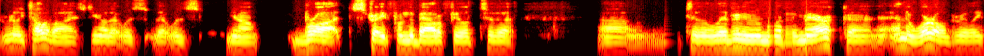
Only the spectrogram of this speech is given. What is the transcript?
really televised. You know, that was that was you know brought straight from the battlefield to the um, to the living room of America and the world, really.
